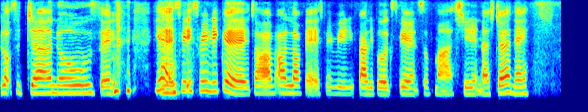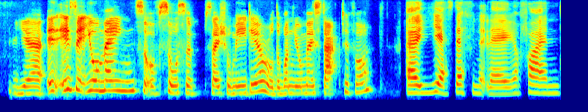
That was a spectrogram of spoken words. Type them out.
lots of journals and yeah mm. it's, it's really good. I, I love it. It's been really valuable experience of my student nurse journey. Yeah is it your main sort of source of social media or the one you're most active on? Uh, yes definitely. I find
